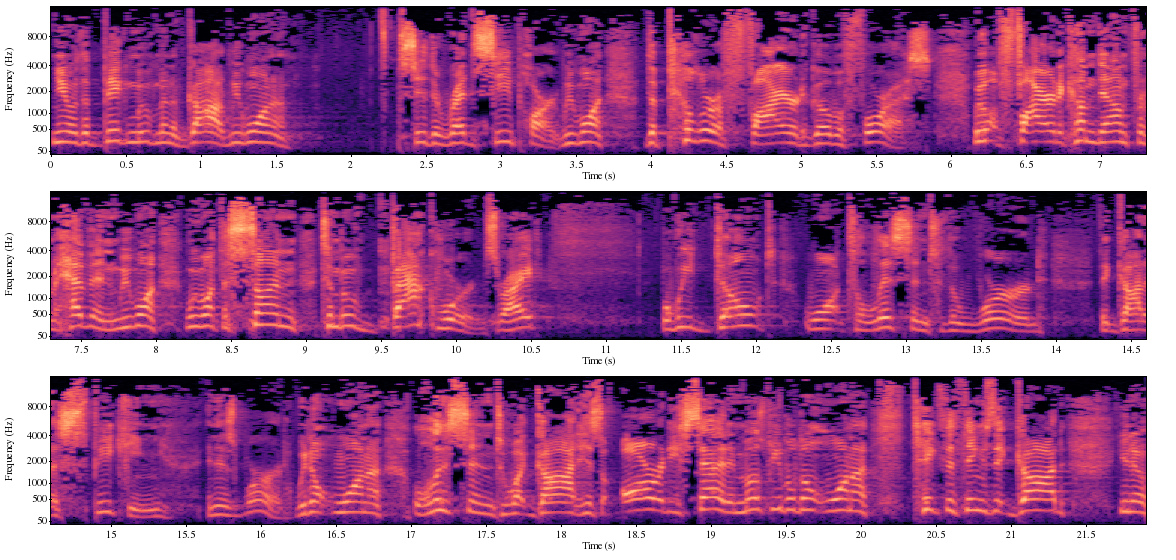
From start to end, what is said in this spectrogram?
you know, the big movement of God. We want to see the Red Sea part. We want the pillar of fire to go before us. We want fire to come down from heaven. We want, we want the sun to move backwards, right? But we don't want to listen to the word that God is speaking in His Word. We don't want to listen to what God has already said. And most people don't want to take the things that God, you know,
